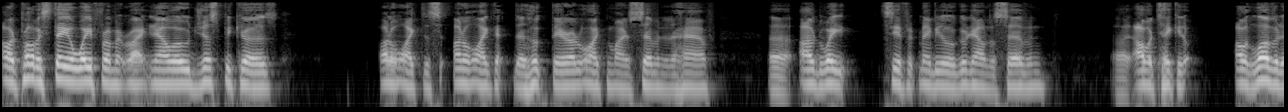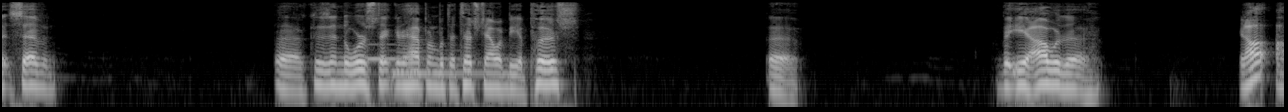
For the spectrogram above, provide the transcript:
I would probably stay away from it right now, oh, just because I don't like this. I don't like the, the hook there. I don't like the minus seven and a half. Uh, I would wait, see if it maybe it'll go down to seven. Uh, I would take it. I would love it at seven. Because uh, then the worst that could happen with a touchdown would be a push. Uh, but yeah, I would. Uh, and I, I,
